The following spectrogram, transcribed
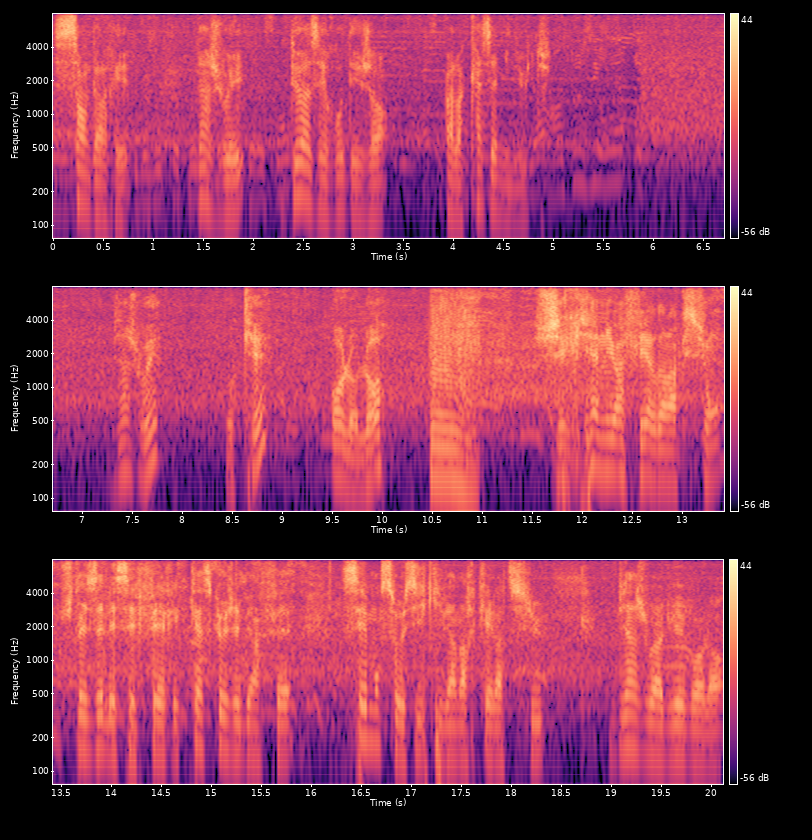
sans garer. Bien joué. 2 à 0 déjà à la 15e minute. Bien joué. Ok. Oh là là. J'ai rien eu à faire dans l'action. Je les ai laissés faire. Et qu'est-ce que j'ai bien fait? C'est mon sosie qui vient marquer là-dessus. Bien joué à lui et voilà.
